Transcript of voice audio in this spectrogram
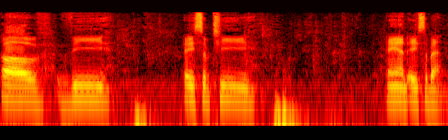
of v a sub t and a sub n.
